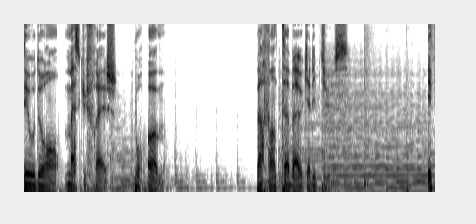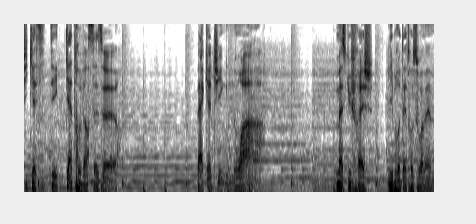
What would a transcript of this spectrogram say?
déodorant Mascu Fraîche pour hommes. Parfum tabac eucalyptus. Efficacité 96 heures. Packaging noir. Mascu Fraîche, libre d'être soi-même.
